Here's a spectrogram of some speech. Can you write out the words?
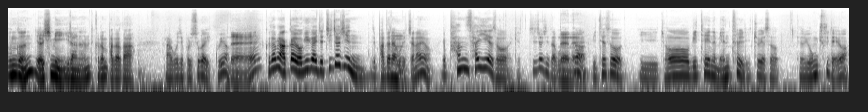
은근 열심히 일하는 그런 바다다 라고 이제 볼 수가 있고요. 네. 그다음에 아까 여기가 이제 찢어진 바다라고 음. 그랬잖아요. 그 판 사이에서 이렇게 찢어지다 보니까 네네. 밑에서 이 저 밑에 있는 맨틀 이쪽에서 계속 용출이 돼요.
